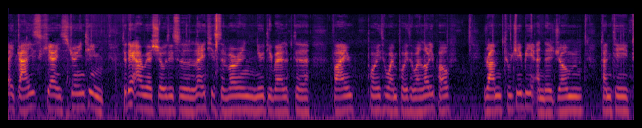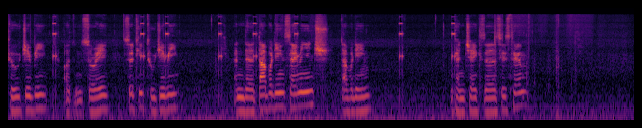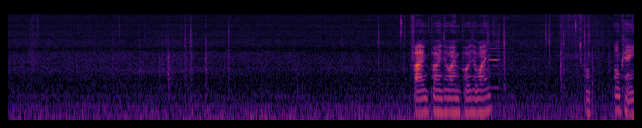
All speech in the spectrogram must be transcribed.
Hey guys, here is Dream Team. Today I will show this latest version new developed 5.1.1 Lollipop, RAM 2GB and ROM 22GB, oh, sorry, 32GB, and uh, double din 7 inch, double din. You can check the system. Five point one point one. Okay.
